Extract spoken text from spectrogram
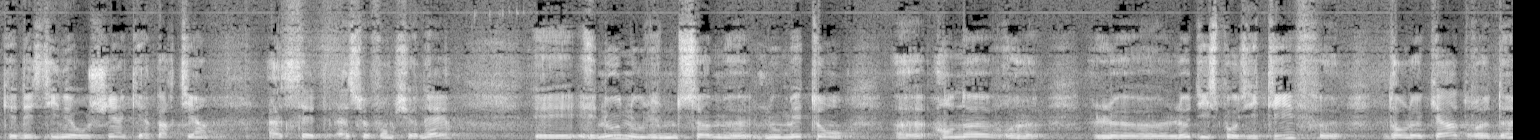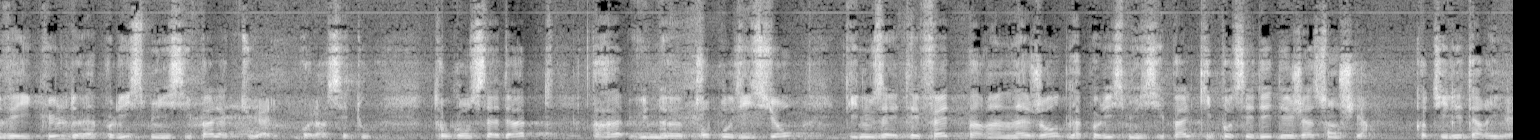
qui est destiné au chien qui appartient à, ce fonctionnaire. Et, nous, nous, sommes, nous mettons en œuvre le, dispositif dans le cadre d'un véhicule de la police municipale actuelle. Voilà, c'est tout. Donc on s'adapte à une proposition qui nous a été faite par un agent de la police municipale qui possédait déjà son chien quand il est arrivé.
